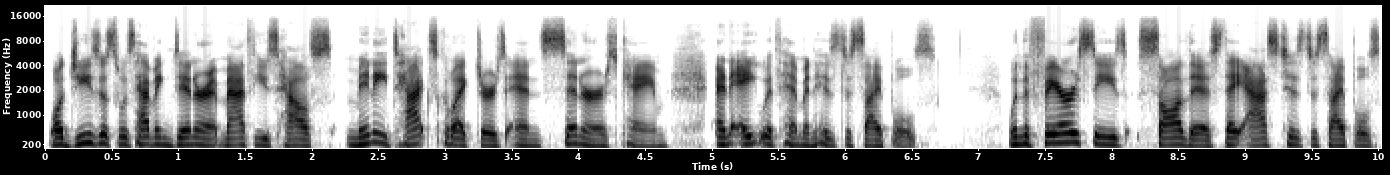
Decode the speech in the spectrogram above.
While Jesus was having dinner at Matthew's house, many tax collectors and sinners came and ate with him and his disciples. When the Pharisees saw this, they asked his disciples,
